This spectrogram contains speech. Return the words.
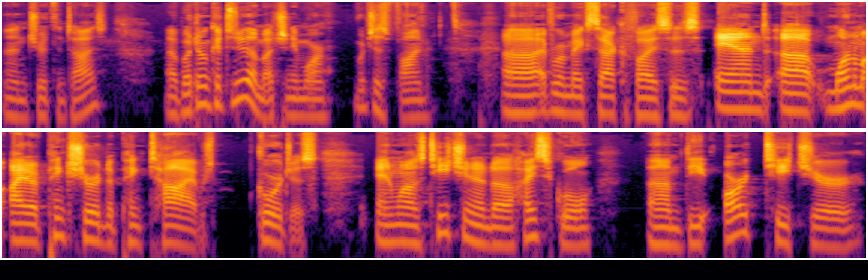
and shirts and ties, uh, but I don't get to do that much anymore, which is fine. Uh, everyone makes sacrifices. And uh, one of my, I had a pink shirt and a pink tie, which was gorgeous. And when I was teaching at a high school, um, the art teacher,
